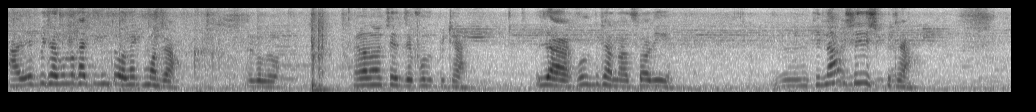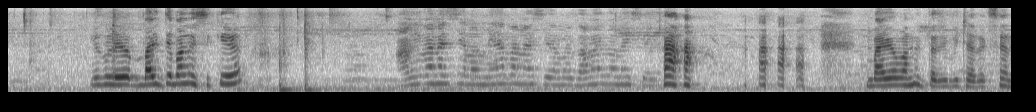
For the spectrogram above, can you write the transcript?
আর এই পিঠাগুলো খাইতে কিন্তু অনেক মজা এগুলো। এখানে হচ্ছে যে ফুল পিঠা। ইয়া ফুল পিঠা না সরি কি না? শিরিষ পিঠা। এগুলো বাড়িতে বানাইছি কে? আমি বানাইছি আমার মেয়ে বানাইছে আমার জামাই বানাইছে। বাইরে বানাইতে পিঠা দেখছেন?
